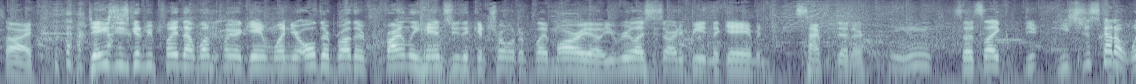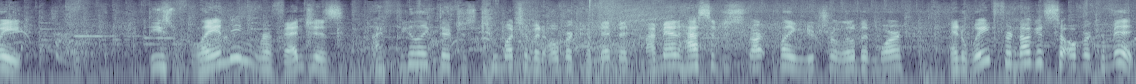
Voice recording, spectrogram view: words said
sorry, Daisy's gonna be playing that one-player game. When your older brother finally hands you the controller to play Mario, you realize he's already beaten the game and it's time for dinner. Mm-hmm. So it's like you, he's just gotta wait. These landing revenges, I feel like they're just too much of an overcommitment. My man has to just start playing neutral a little bit more and wait for Nuggetz to overcommit,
